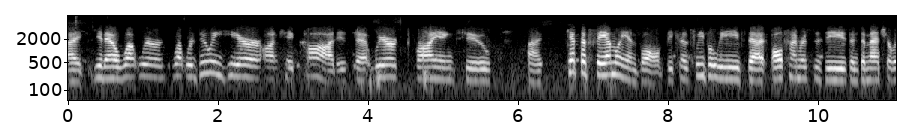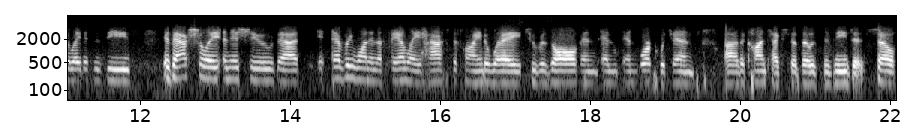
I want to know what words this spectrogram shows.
I, you know what we're what we're doing here on Cape Cod is that we're trying to uh, get the family involved because we believe that Alzheimer's disease and dementia-related disease is actually an issue that everyone in the family has to find a way to resolve and and, and work within uh, the context of those diseases. So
